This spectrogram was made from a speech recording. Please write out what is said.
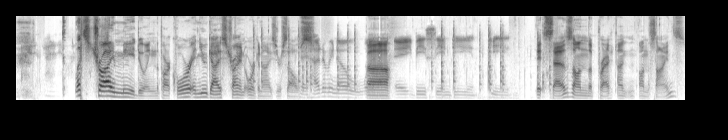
didn't- I didn't- Let's try me doing the parkour, and you guys try and organize Okay, yourselves. how do we know what Uh, A, B, C, and D, and E? it says on the pre on, on the signs.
